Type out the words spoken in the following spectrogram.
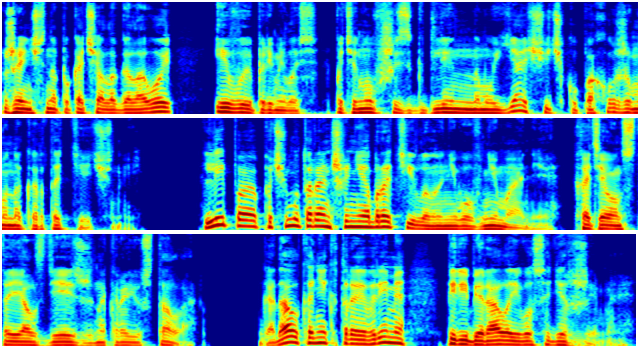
Женщина покачала головой и выпрямилась, потянувшись к длинному ящичку, похожему на картотечный. Липа почему-то раньше не обратила на него внимания, хотя он стоял здесь же, на краю стола. Гадалка некоторое время перебирала его содержимое.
